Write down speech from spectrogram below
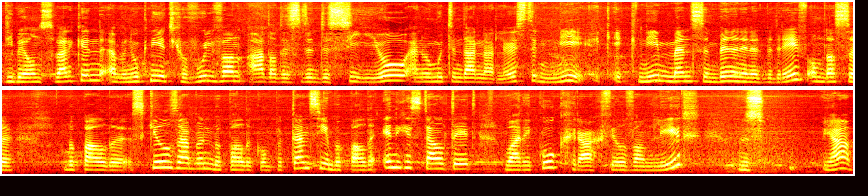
die bij ons werken hebben ook niet het gevoel van ah, dat is de, de CEO en we moeten daar naar luisteren. Nee, ik, ik neem mensen binnen in het bedrijf omdat ze bepaalde skills hebben, bepaalde competentie, een bepaalde ingesteldheid, waar ik ook graag veel van leer. Dus ja,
